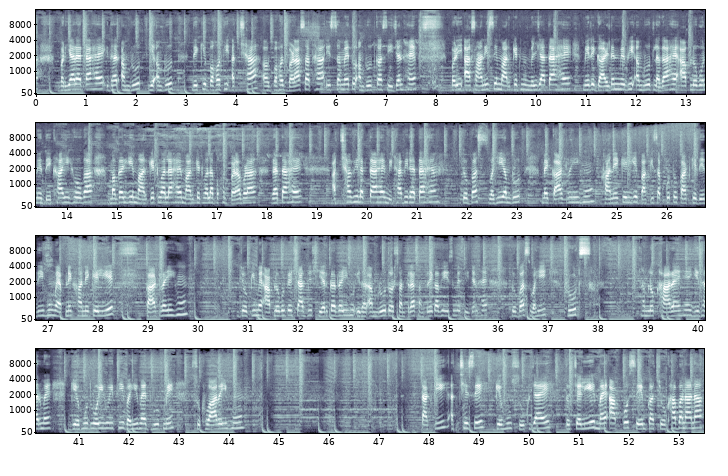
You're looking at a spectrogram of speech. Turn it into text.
बढ़िया रहता है। इधर अमरूद, ये अमरूद देखिए, बहुत ही अच्छा और बहुत बड़ा सा था। इस समय तो अमरूद का सीज़न है। बड़ी आसानी से मार्केट में मिल जाता है। मेरे गार्डन में भी अमरूद लगा है, आप लोगों ने देखा ही होगा। मगर ये मार्केट वाला है, मार्केट वाला बहुत बड़ा बड़ा रहता है। अच्छा भी लगता है, मीठा भी रहता है। तो बस वही अमरूद मैं काट रही हूँ खाने के लिए। बाकी सबको तो काट के दे दी हूँ, मैं अपने खाने के लिए काट रही हूँ, जो कि मैं आप लोगों के साथ भी शेयर कर रही हूँ। इधर अमरूद और संतरा, संतरे का भी इसमें सीज़न है। तो बस वही फ्रूट्स हम लोग खा रहे हैं। इधर मैं गेहूँ धोई हुई थी, वही मैं धूप में सुखवा रही हूँ, ताकि अच्छे से गेहूँ सूख जाए। तो चलिए, मैं आपको सेम का चोखा बनाना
